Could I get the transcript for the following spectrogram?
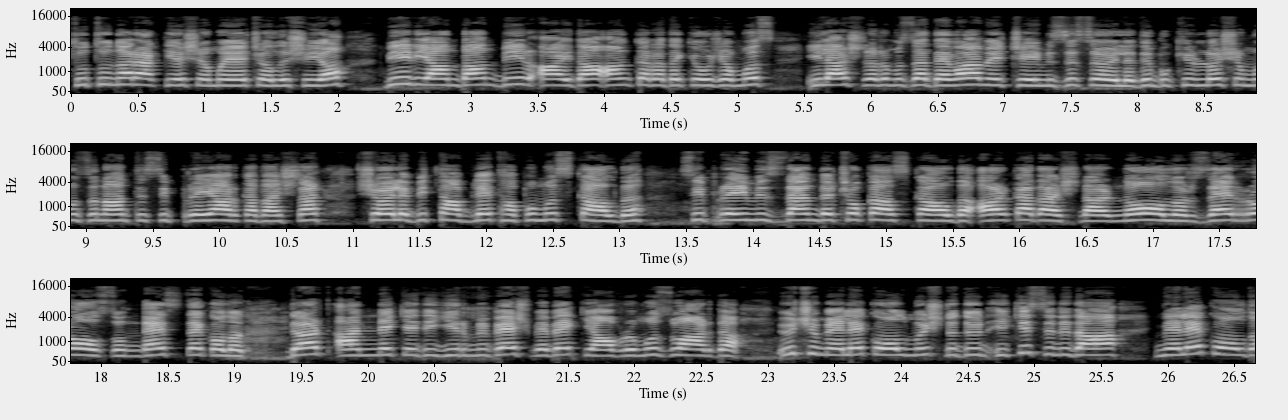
tutunarak yaşamaya çalışıyor. Bir yandan bir ayda Ankara'daki hocamız ilaçlarımıza devam edeceğimizi söyledi. Bu kirloşumuzun antispreyi arkadaşlar şöyle bir tablet hapımız kaldı. Spreyimizden de çok az kaldı. Arkadaşlar ne olur zerre olsun destek olun. 4 anne kedi 25 bebek yavrumuz vardı. 3'ü melek olmuştu dün. ikisini daha melek oldu.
